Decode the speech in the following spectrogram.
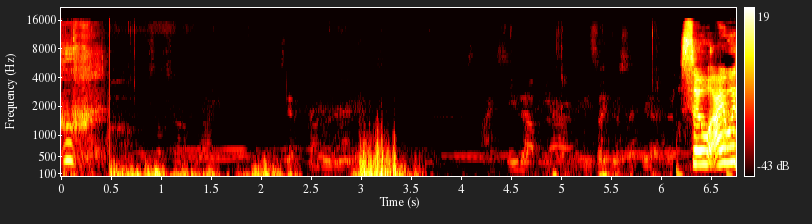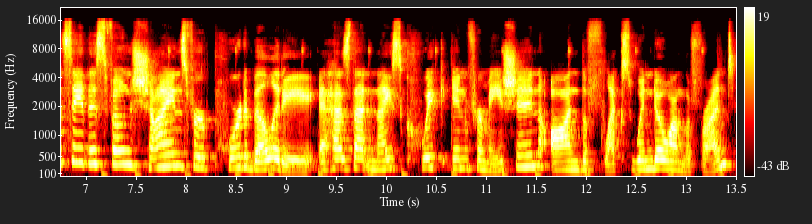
Whew. So I would say this phone shines for portability. It has that nice quick information on the flex window on the front,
